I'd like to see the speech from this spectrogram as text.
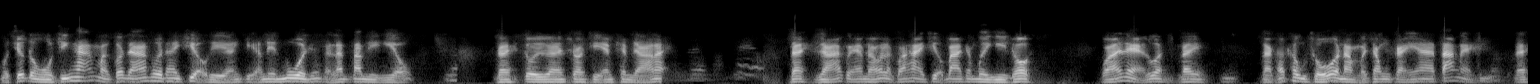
Một chiếc đồng hồ chính hãng mà có giá hơn 2 triệu thì anh chị em nên mua chứ không phải lăn tăn gì nhiều. Đây tôi ờ, cho chị em xem giá này. Đây giá của em đó là có 2 triệu 310 nghìn thôi. Quá rẻ luôn. Đây là các thông số ở nằm ở trong cái à, tác này. Đây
